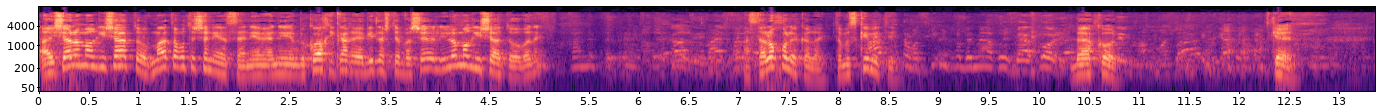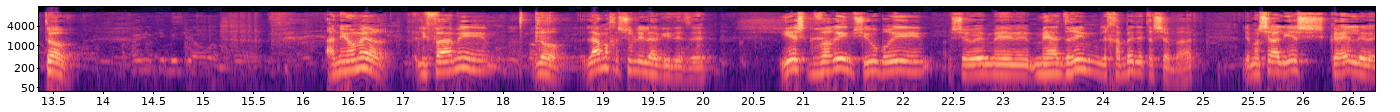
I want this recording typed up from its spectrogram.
האישה לא מרגישה טוב, מה אתה רוצה שאני אעשה? אני, בכוח אקח, אגיד לה שתבשל? היא לא מרגישה טוב, אני... אז אתה לא חולק עליי, אתה מסכים איתי. בהכל. בהכל. כן. טוב, אני אומר, לפעמים, לא, למה חשוב לי להגיד את זה? יש גברים שיהיו בריאים, שהם אה, מהדרים לכבד את השבת. למשל, יש כאלה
